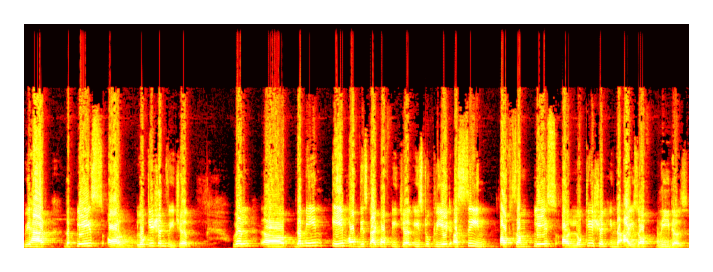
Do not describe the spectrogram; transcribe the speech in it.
we have the place or location feature well, uh, the main aim of this type of feature is to create a scene of some place or location in the eyes of readers.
